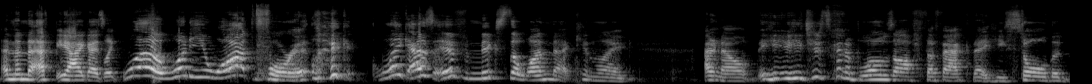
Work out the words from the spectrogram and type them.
And then the FBI guy's like, whoa, what do you want for it? Like, like as if Nick's the one that can like, I don't know. He, he just kind of blows off the fact that he stole the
